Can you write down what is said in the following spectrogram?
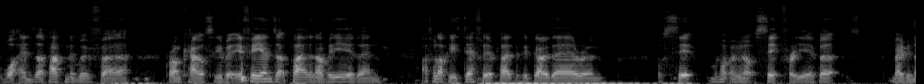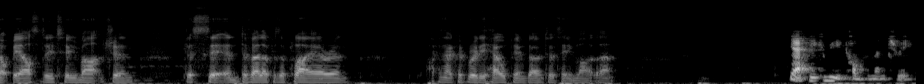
what ends up happening with uh, Gronkowski. But if he ends up playing another year, then I feel like he's definitely a player that could go there and sit. Well, not maybe not sit for a year, but maybe not be asked to do too much and just sit and develop as a player. And I think that could really help him go into a team like that. Yeah, he could be a complementary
